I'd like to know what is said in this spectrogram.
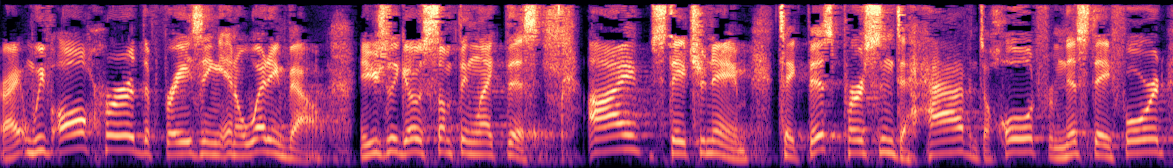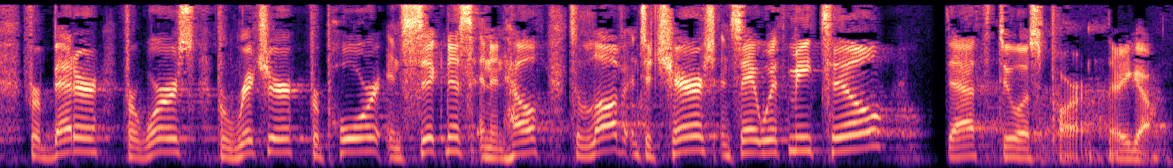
Right? And we've all heard the phrasing in a wedding vow. It usually goes something like this. I state your name. Take this person to have and to hold from this day forward for better, for worse, for richer, for poor, in sickness and in health, to love and to cherish and say it with me till death do us part. There you go.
